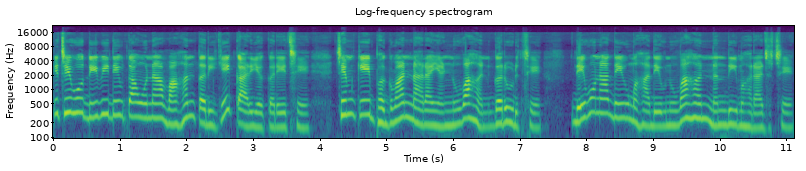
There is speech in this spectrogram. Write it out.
કે જેઓ દેવી દેવતાઓના વાહન તરીકે કાર્ય કરે છે. જેમ કે ભગવાન નારાયણનું વાહન ગરુડ છે. દેવોના દેવ મહાદેવનું વાહન નંદી મહારાજ છે.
